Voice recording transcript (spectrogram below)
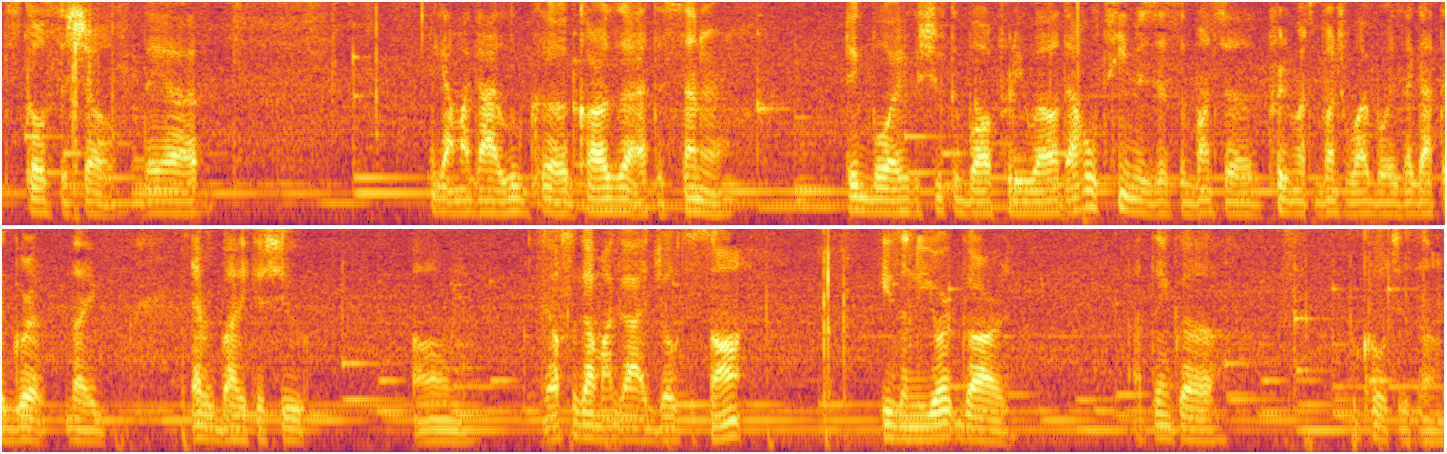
this goes to show. They, uh, they got my guy Luka Garza at the center. Big boy who can shoot the ball pretty well. That whole team is just a bunch of, pretty much a bunch of white boys that got the grip. Like, everybody can shoot. Um, they also got my guy Joe Toussaint. He's a New York guard. I think uh, who coaches them.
